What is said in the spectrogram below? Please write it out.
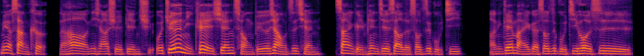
没有上课。然后你想要学编曲，我觉得你可以先从，比如说像我之前上一个影片介绍的手指鼓机啊，你可以买一个手指鼓机或者是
